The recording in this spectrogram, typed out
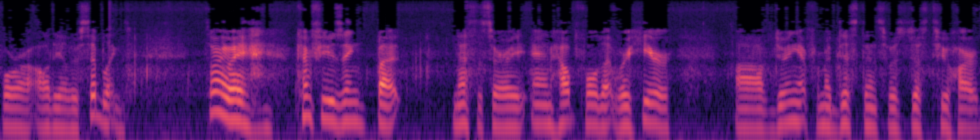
for all the other siblings. So anyway, confusing but necessary and helpful that we're here. Uh, doing it from a distance was just too hard.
